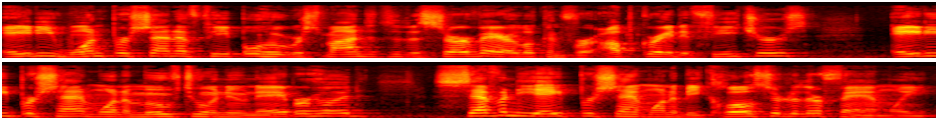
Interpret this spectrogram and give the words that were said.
81% of people who responded to the survey are looking for upgraded features. 80% want to move to a new neighborhood. 78% want to be closer to their family.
